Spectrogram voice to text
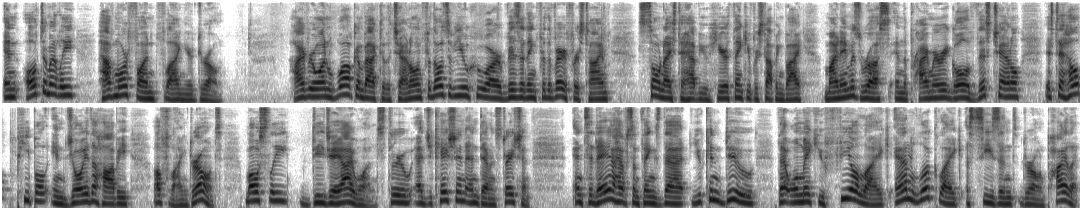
And ultimately, have more fun flying your drone. Hi everyone, welcome back to the channel. And for those of you who are visiting for the very first time, so nice to have you here. Thank you for stopping by. My name is Russ, and the primary goal of this channel is to help people enjoy the hobby of flying drones, mostly DJI ones, through education and demonstration. And today I have some things that you can do that will make you feel like and look like a seasoned drone pilot.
